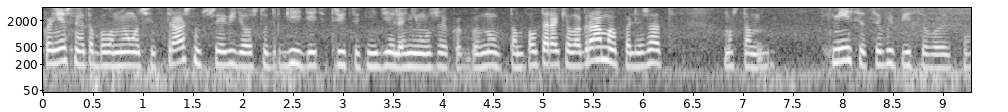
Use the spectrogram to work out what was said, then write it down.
Конечно, это было мне очень страшно, потому что я видела, что другие дети 30 недель, они уже как бы, ну, там полтора килограмма полежат, может, там с месяца и выписываются.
